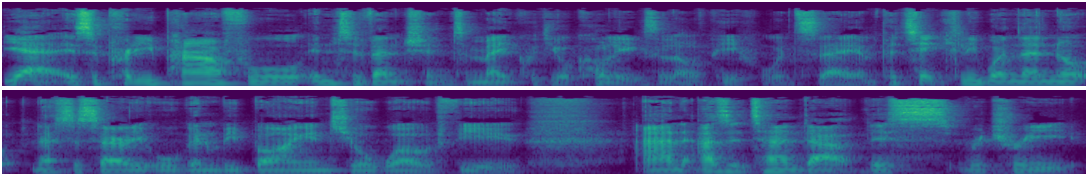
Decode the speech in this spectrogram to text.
yeah, it's a pretty powerful intervention to make with your colleagues, a lot of people would say, and particularly when they're not necessarily all going to be buying into your worldview. And as it turned out, this retreat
